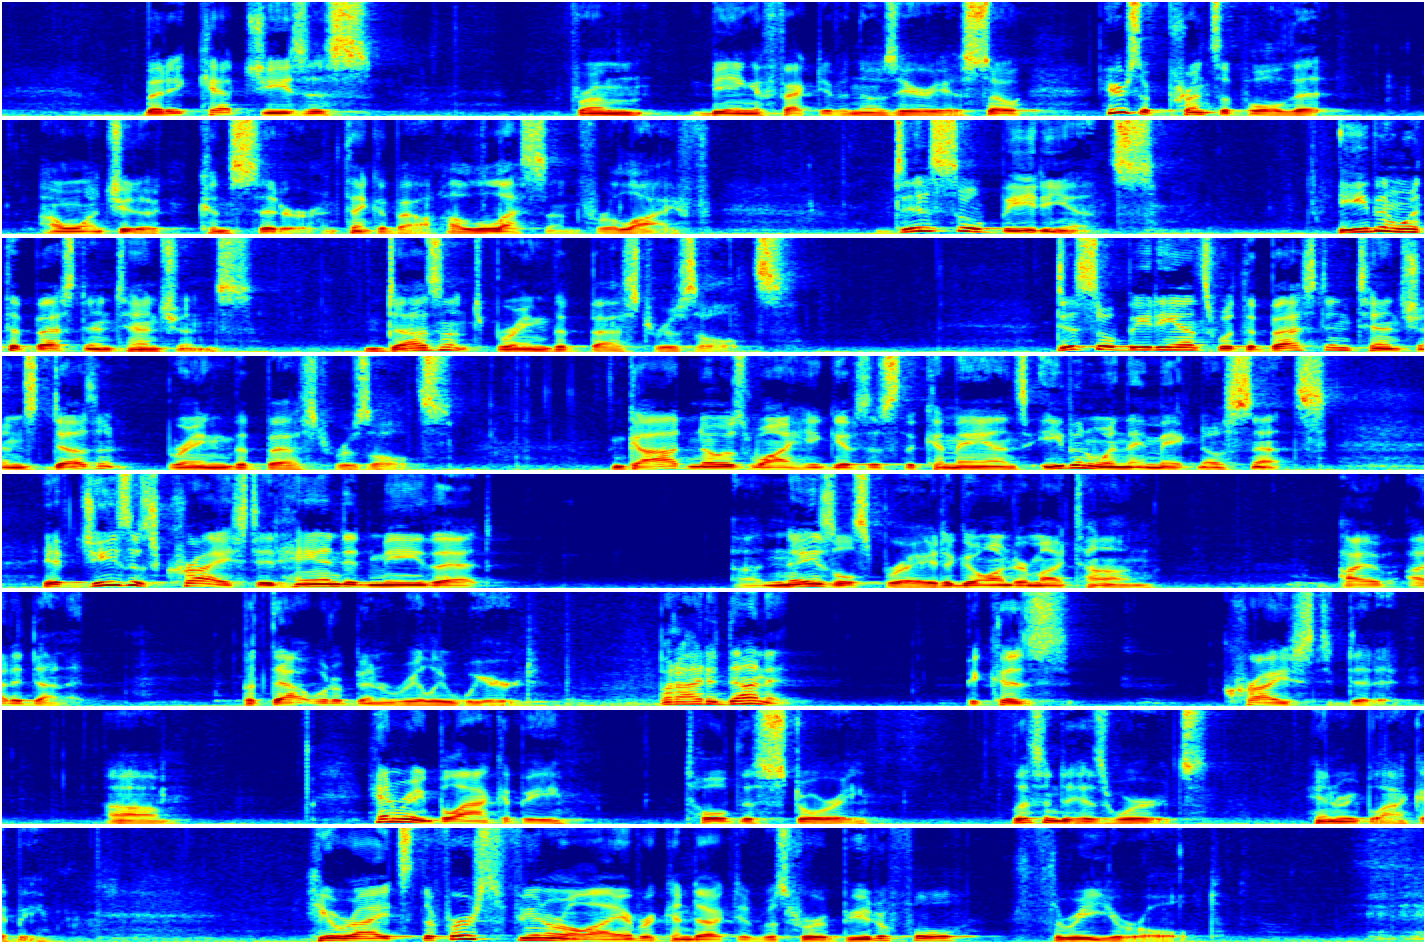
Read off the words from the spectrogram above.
But it kept Jesus from being effective in those areas. So here's a principle that I want you to consider and think about a lesson for life. Disobedience, even with the best intentions, doesn't bring the best results. Disobedience with the best intentions doesn't bring the best results. God knows why He gives us the commands, even when they make no sense. If Jesus Christ had handed me that uh, nasal spray to go under my tongue, I, I'd have done it. But that would have been really weird. But I'd have done it because Christ did it. Um, Henry Blackaby told this story. Listen to his words. Henry Blackaby. He writes The first funeral I ever conducted was for a beautiful three year old.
